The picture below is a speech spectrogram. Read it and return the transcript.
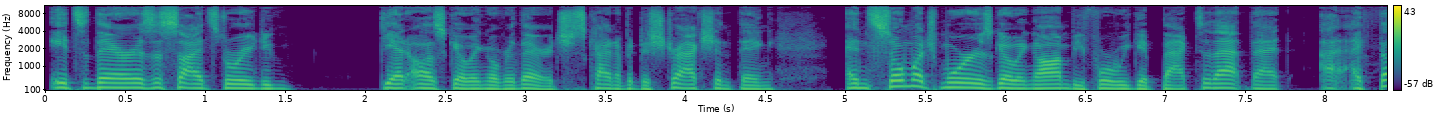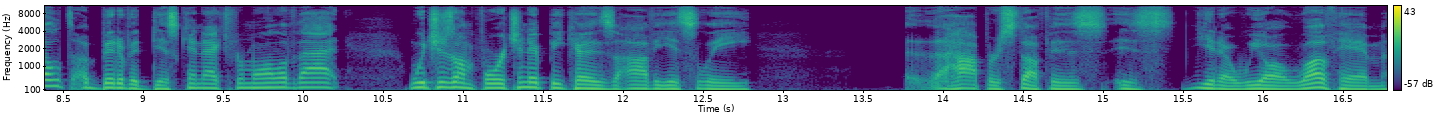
it's there as a side story to get us going over there. It's just kind of a distraction thing. And so much more is going on before we get back to that that I, I felt a bit of a disconnect from all of that which is unfortunate because obviously uh, the Hopper stuff is is you know we all love him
